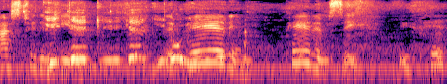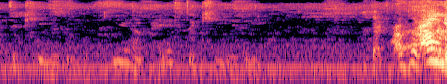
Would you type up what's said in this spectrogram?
Nice to the kitty. They pet him. Pet him, see? We pet the kitty. Yeah, pet the kitty. But I want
